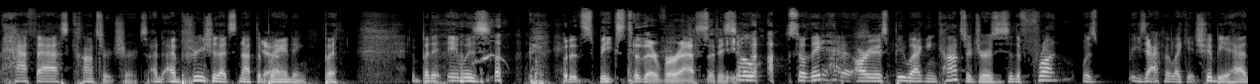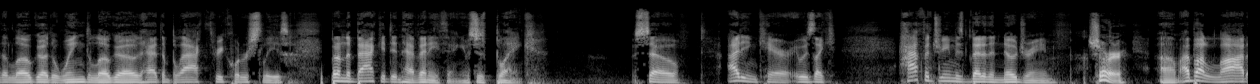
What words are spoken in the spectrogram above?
half-ass concert shirts. I, I'm pretty sure that's not the Yeah. branding, but, but it, it was, but it speaks to their veracity. so so they had an REO Speedwagon concert jersey. So the front was exactly like it should be. It had the logo, the winged logo, it had the black three quarter sleeves. But on the back it didn't have anything. It was just blank. So I didn't care. It was like half a dream is better than no dream. Sure. Um, I bought a lot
